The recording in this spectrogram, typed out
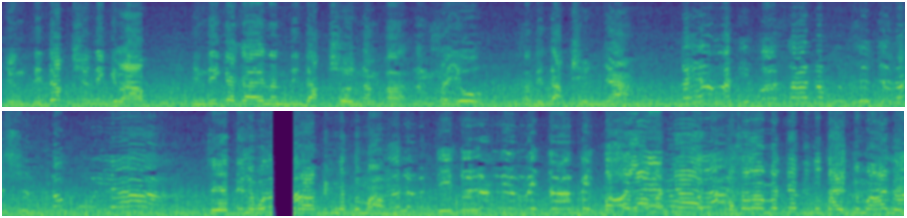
Yung deduction ni Grab, hindi kagaya ng deduction ng, ka, ng sayo, sa deduction niya. Kaya nga, di ba? Sana konsiderasyon lang, kuya. Sige, tinan mo yung traffic na to, ma'am. Alam, dito lang yung may traffic. Pasalamat nga, ba? pasalamat nga, dito tayo dumaan eh.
